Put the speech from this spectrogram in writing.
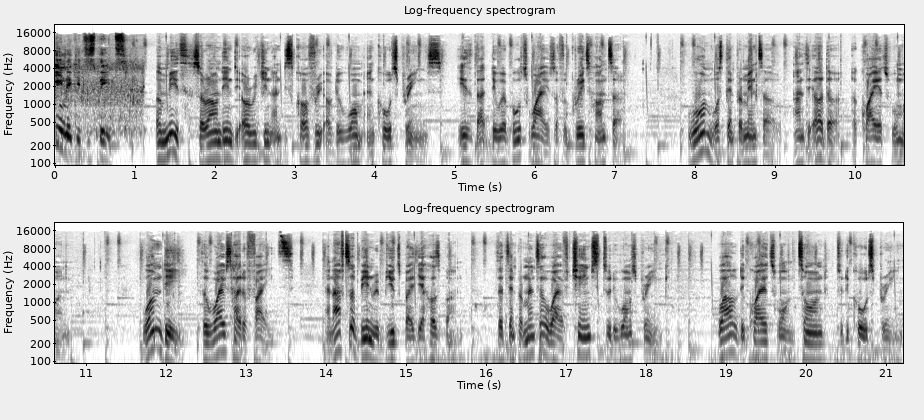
in Ekiti State. A myth surrounding the origin and discovery of the warm and cold springs is that they were both wives of a great hunter. One was temperamental and the other a quiet woman. One day the wives had a fight and after being rebuked by their husband the temperamental wife changed to the warm spring, while the quiet one turned to the cold spring.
